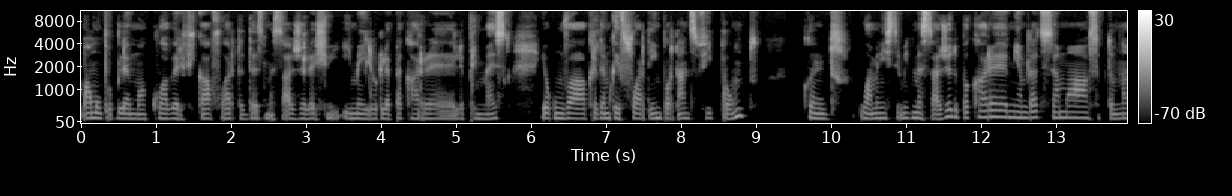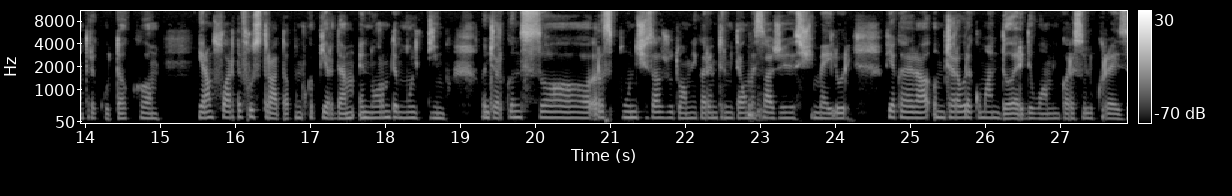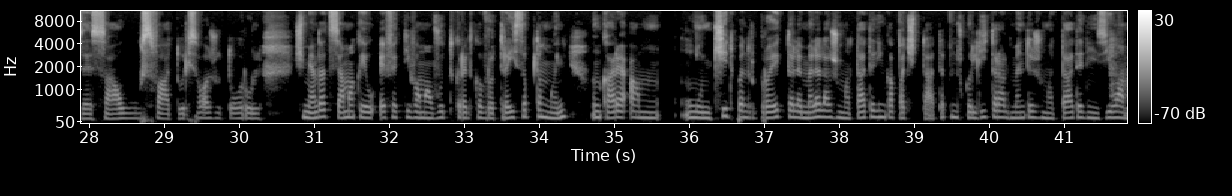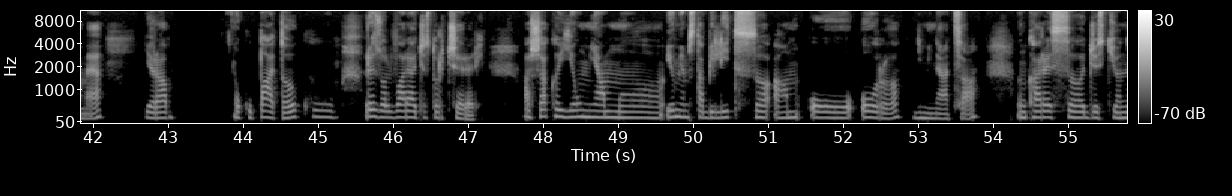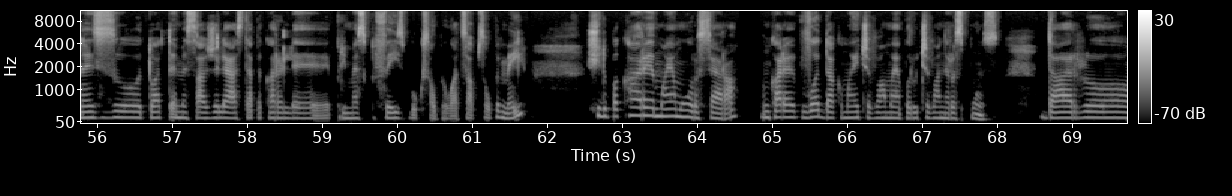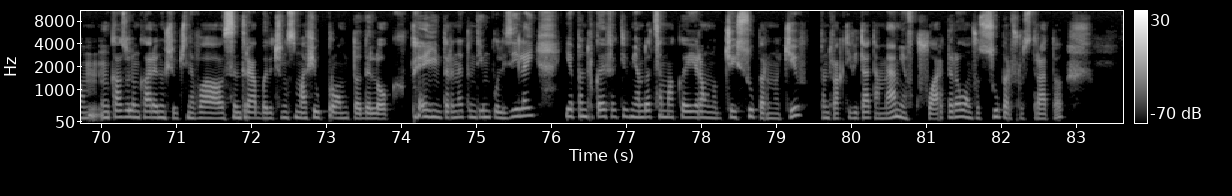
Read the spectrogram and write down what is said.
am o problemă cu a verifica foarte des mesajele și e mail pe care le primesc. Eu cumva credem că e foarte important să fii prompt când oamenii îți trimit mesaje, după care mi-am dat seama săptămâna trecută că eram foarte frustrată pentru că pierdeam enorm de mult timp încercând să răspund și să ajut oamenii care îmi trimiteau mesaje și mail-uri. Fiecare era, îmi cereau recomandări de oameni care să lucreze sau sfaturi sau ajutorul și mi-am dat seama că eu efectiv am avut, cred că vreo trei săptămâni în care am muncit pentru proiectele mele la jumătate din capacitate, pentru că literalmente jumătate din ziua mea era ocupată cu rezolvarea acestor cereri. Așa că eu mi-am, eu mi-am stabilit să am o oră dimineața în care să gestionez toate mesajele astea pe care le primesc pe Facebook sau pe WhatsApp sau pe mail și după care mai am o oră seara în care văd dacă mai e ceva, mai a apărut ceva nerăspuns. Dar uh, în cazul în care, nu știu, cineva se întreabă de ce nu să mai fiu promptă deloc pe internet în timpul zilei, e pentru că efectiv mi-am dat seama că era un obicei super nociv pentru activitatea mea, mi-a făcut foarte rău, am fost super frustrată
